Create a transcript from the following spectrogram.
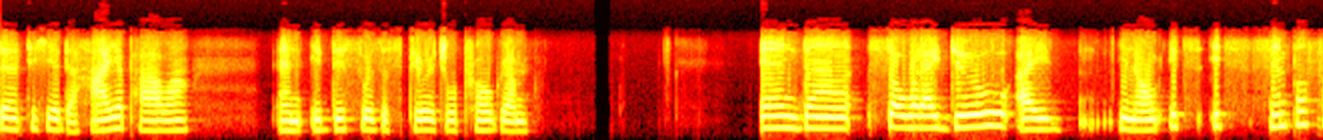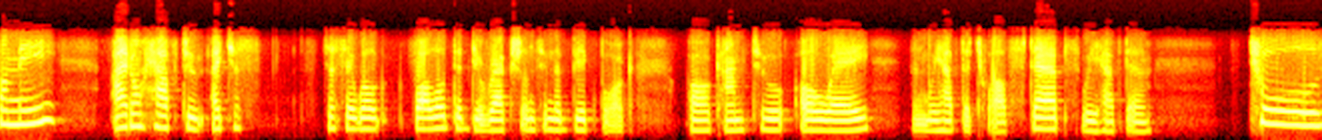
the, to hear the higher power, and it, this was a spiritual program. And uh, so what I do, I, you know, it's it's simple for me. I don't have to. I just just say, well, follow the directions in the big book, or come to OA, and we have the twelve steps. We have the tools,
